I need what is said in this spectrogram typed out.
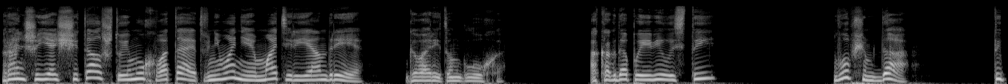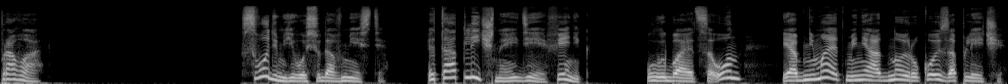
раньше я считал, что ему хватает внимания матери и Андрея, говорит он глухо. А когда появилась ты... В общем, да, ты права. Сводим его сюда вместе. «Это отличная идея, Феник», — улыбается он и обнимает меня одной рукой за плечи.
